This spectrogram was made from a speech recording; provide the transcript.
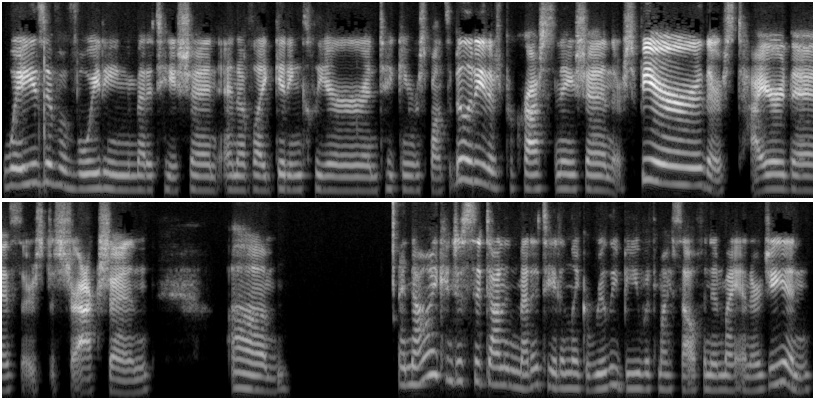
ways of avoiding meditation and of like getting clear and taking responsibility. There's procrastination, there's fear, there's tiredness, there's distraction. Um, and now I can just sit down and meditate and like really be with myself and in my energy. And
